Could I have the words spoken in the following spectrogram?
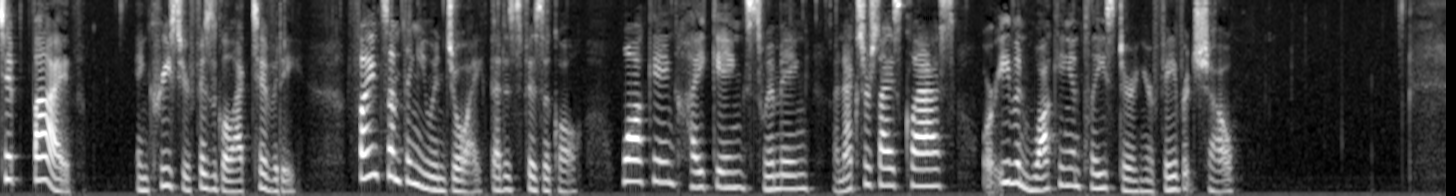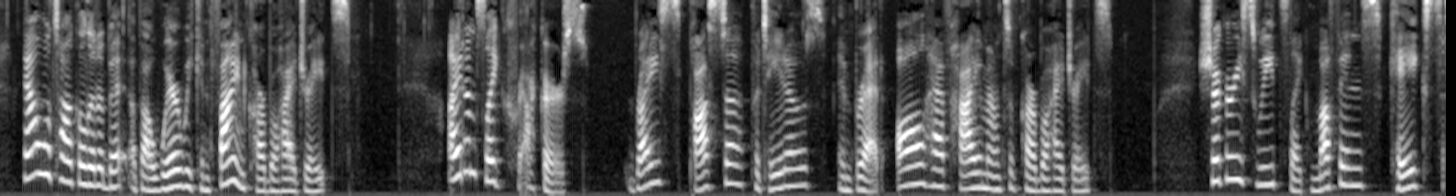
Tip 5 Increase your physical activity. Find something you enjoy that is physical walking, hiking, swimming, an exercise class, or even walking in place during your favorite show. Now we'll talk a little bit about where we can find carbohydrates. Items like crackers, rice, pasta, potatoes, and bread all have high amounts of carbohydrates. Sugary sweets like muffins, cakes,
